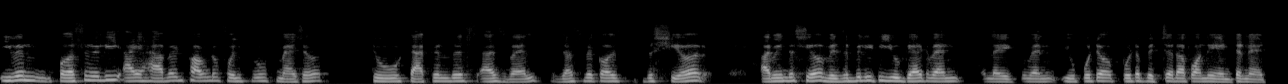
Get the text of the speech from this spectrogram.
even personally, I haven't found a foolproof measure to tackle this as well, just because the sheer, I mean, the sheer visibility you get when, like, when you put a put a picture up on the internet,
